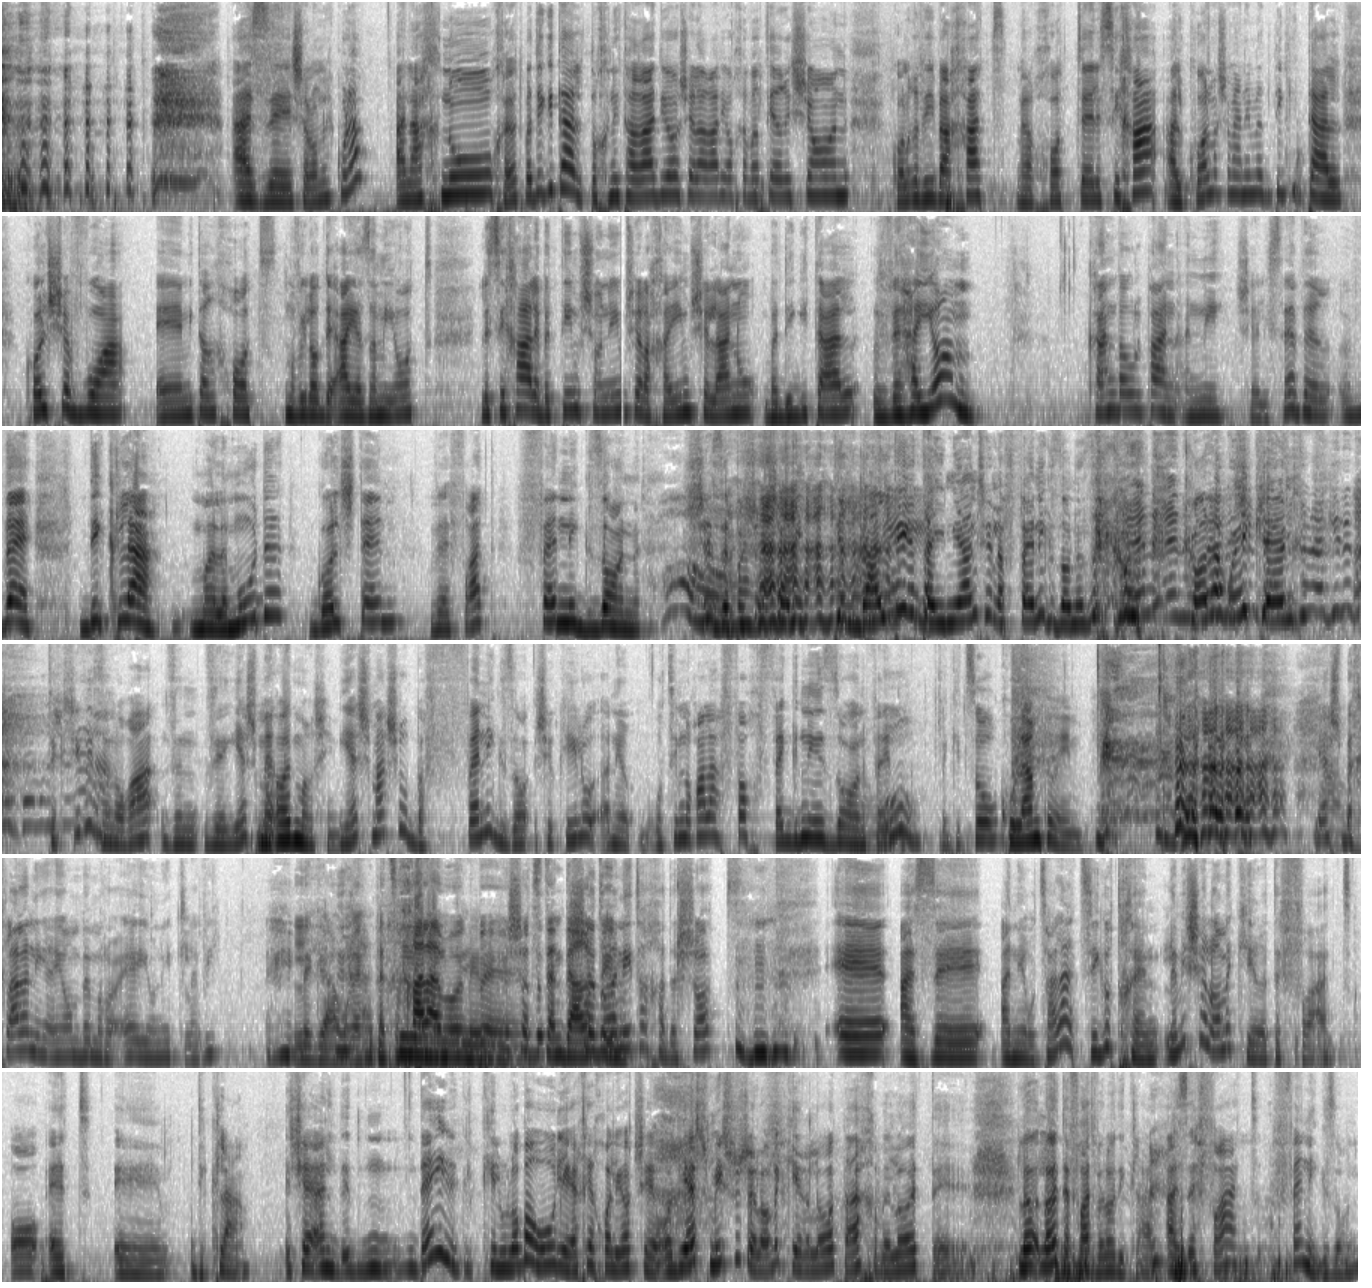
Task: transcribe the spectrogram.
אז אה, שלום לכולם. אנחנו חיות בדיגיטל, תוכנית הרדיו של הרדיו החברתי הראשון, כל רביעי באחת, מארחות אה, לשיחה על כל מה שמעניין בדיגיטל. כל שבוע אה, מתארחות, מובילות דעה יזמיות, לשיחה על היבטים שונים של החיים שלנו בדיגיטל. והיום, כאן באולפן, אני, שלי סבר, ודקלה מלמוד, גולדשטיין ואפרת פניגזון. שזה פשוט, שאני תרגלתי את העניין של הפניגזון הזה כל, כל הוויקנד. תקשיבי, זה נורא, זה, זה יש... מה- מאוד מרשים. יש משהו בפניגזון, שכאילו, אני, רוצים נורא להפוך פגניזון. ברור. פ... בקיצור, כולם טועים. יש, בכלל אני היום במראה יונית לוי. לגמרי. את צריכה לעמוד בסטנדרטים. שדרנית החדשות. אה, אז אה, אני רוצה להציג אתכן, למי שלא מכיר את אפרת, או את אה, דקלה, שדי, כאילו, לא ברור לי איך יכול להיות שעוד יש מישהו שלא מכיר לא אותך ולא את, לא, לא את אפרת ולא דקלה. אז אפרת פניגזון.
